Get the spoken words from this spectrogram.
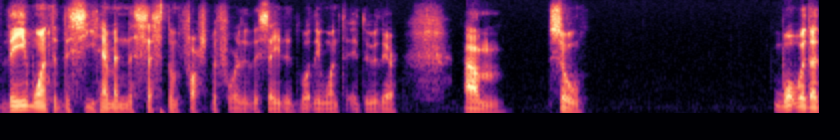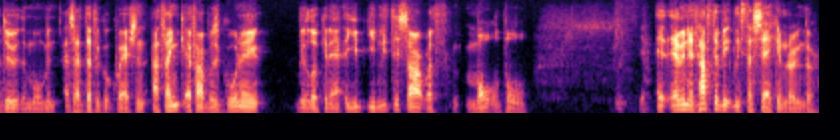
They wanted to see him in the system first before they decided what they wanted to do there. Um, so, what would I do at the moment? It's a difficult question. I think if I was going to be looking at, you, you need to start with multiple. I mean, it'd have to be at least a second rounder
